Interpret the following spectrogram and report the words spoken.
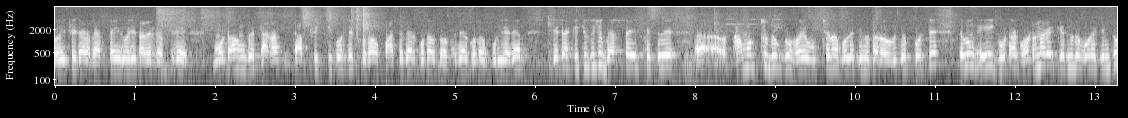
রয়েছে, যারা ব্যবসায়ী রয়েছে, তাদের কাছ থেকে মোটা অঙ্কের টাকা চাপ সৃষ্টি করছে। কোথাও পাঁচ হাজার, কোথাও দশ হাজার, কোথাও কুড়ি হাজার, যেটা কিছু কিছু ব্যবসায়ীর ক্ষেত্রে সামর্থ্যযোগ্য হয়ে উঠছে না বলে কিন্তু তারা অভিযোগ করছে। এবং এই গোটা ঘটনাকে কেন্দ্র করে কিন্তু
